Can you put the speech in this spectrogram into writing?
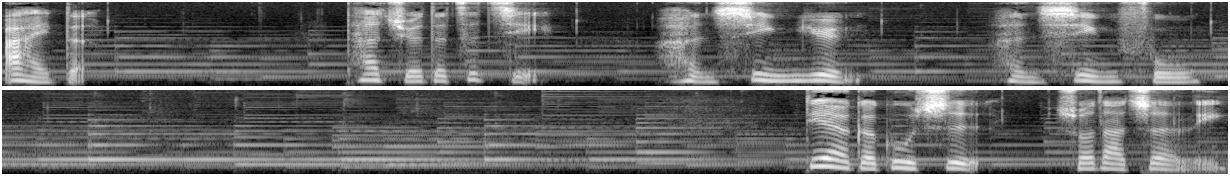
爱的，他觉得自己很幸运，很幸福。第二个故事说到这里，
